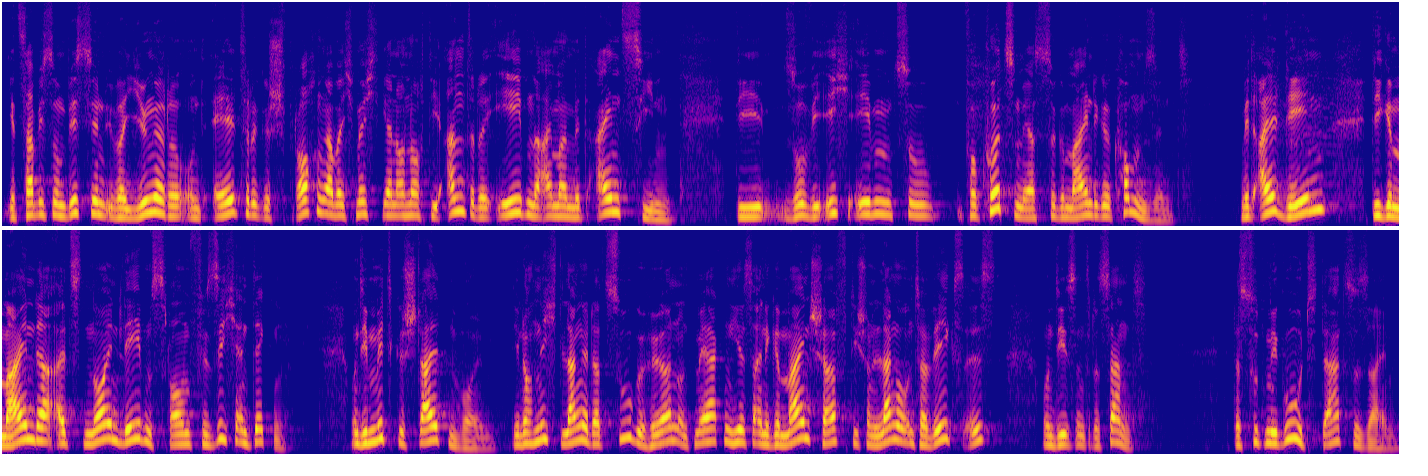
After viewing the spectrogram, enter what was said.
Jetzt habe ich so ein bisschen über Jüngere und Ältere gesprochen, aber ich möchte gerne auch noch die andere Ebene einmal mit einziehen, die, so wie ich, eben zu, vor kurzem erst zur Gemeinde gekommen sind. Mit all denen, die Gemeinde als neuen Lebensraum für sich entdecken und die mitgestalten wollen, die noch nicht lange dazugehören und merken, hier ist eine Gemeinschaft, die schon lange unterwegs ist und die ist interessant. Das tut mir gut, da zu sein.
